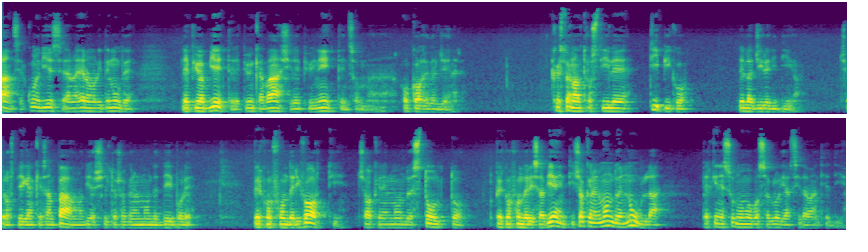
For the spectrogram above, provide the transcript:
anzi alcune di esse erano ritenute le più abiette, le più incapaci, le più inette, insomma, o cose del genere. Questo è un altro stile tipico dell'agire di Dio. Ce lo spiega anche San Paolo, Dio ha scelto ciò che nel mondo è debole per confondere i forti, ciò che nel mondo è stolto per confondere i sapienti, ciò che nel mondo è nulla perché nessun uomo possa gloriarsi davanti a Dio.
